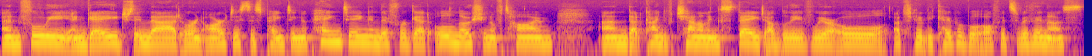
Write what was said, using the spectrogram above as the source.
and fully engaged in that, or an artist is painting a painting and they forget all notion of time. And that kind of channeling state, I believe we are all absolutely capable of. It's within us,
